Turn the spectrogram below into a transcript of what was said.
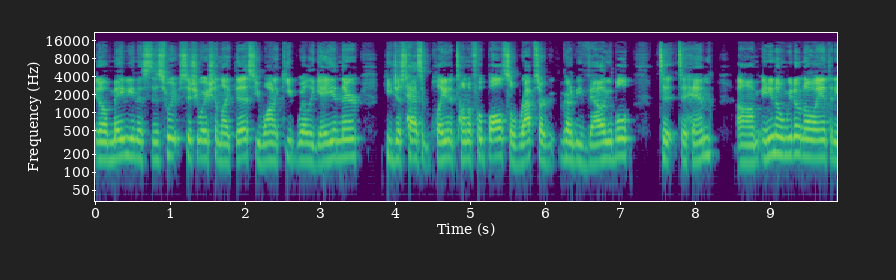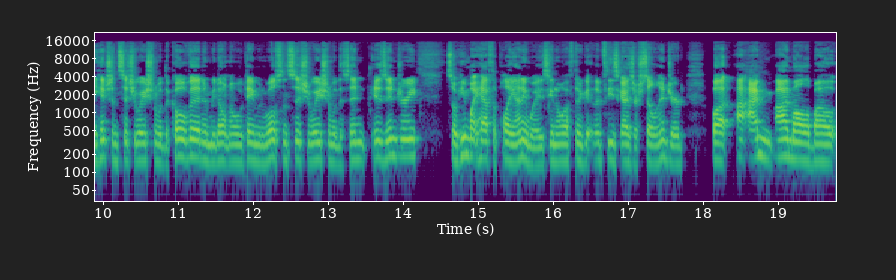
You know, maybe in a situation like this, you want to keep Willie Gay in there. He just hasn't played a ton of football, so reps are going to be valuable to, to him. Um, and you know, we don't know Anthony Hitchens' situation with the COVID, and we don't know Damien Wilson's situation with his in, his injury. So he might have to play anyways. You know, if they're if these guys are still injured. But I, I'm I'm all about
